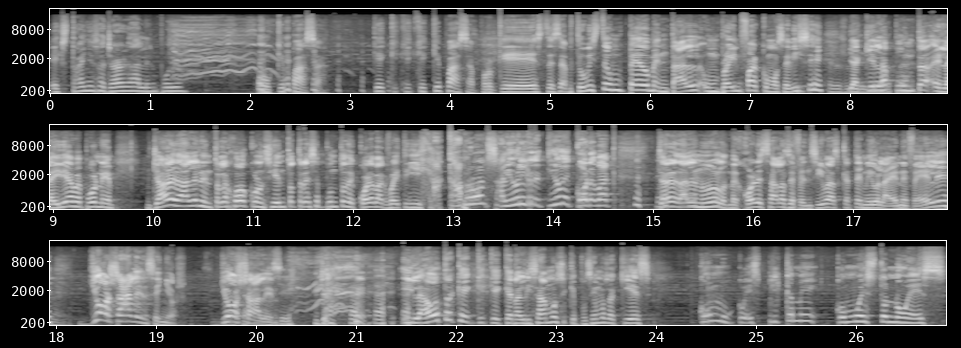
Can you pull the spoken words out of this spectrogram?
¿extrañas a Jared Allen, Pollo? ¿O qué pasa? ¿Qué, qué, qué- qué- pasa? Porque este, tuviste un pedo mental, un brain fart, como se dice, Eres y aquí en la punta, en la idea me pone, Jared Allen entró al juego con 113 puntos de quarterback rating. Y dije, ah, cabrón, salió del retiro de quarterback. Jared Allen, uno de los mejores alas defensivas que ha tenido la NFL. Josh Allen, señor. Josh Allen. sí. Y la otra que- que- que analizamos y que pusimos aquí es, ¿cómo? Explícame cómo esto no es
